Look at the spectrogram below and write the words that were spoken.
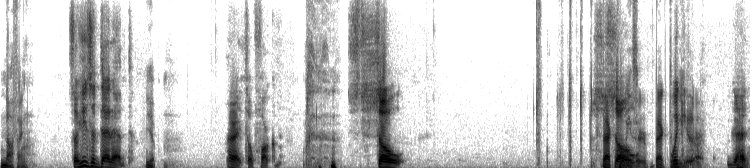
nothing. So he's a dead end. Yep. All right, so fuck him. so Back so to Weezer. Back to we Weezer. go ahead.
